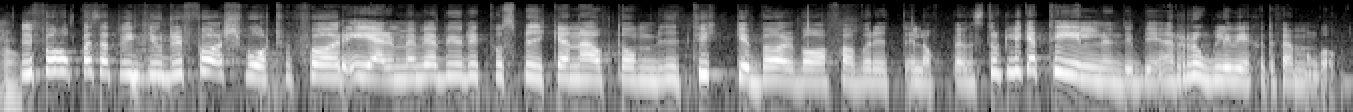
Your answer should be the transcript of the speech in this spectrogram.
Ja. Vi får hoppas att vi inte gjorde det för svårt för er, men vi har bjudit på spikarna och de vi tycker bör vara favorit i loppen. Stort lycka till! Det blir en rolig V75-omgång.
